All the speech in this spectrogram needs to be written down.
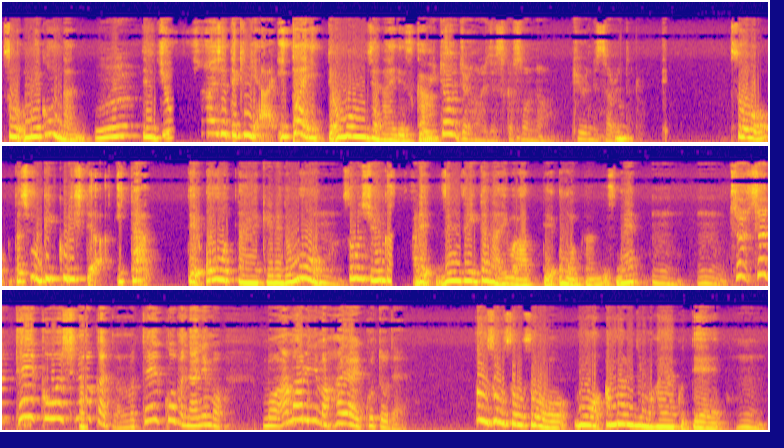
そう、埋め込んだんうで、上反射的に、あ、痛いって思うじゃないですか。痛いじゃないですか、そんなん。急にされたら。そう、私もびっくりして、あ痛って思ったんやけれども、うんその瞬間、あれ、全然痛ないわって思ったんですね。うん。うん。それ、それ抵抗はしなかったの？もう抵抗も何も、もうあまりにも早いことで。そうそうそうそう、もうあまりにも早くて、うん。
